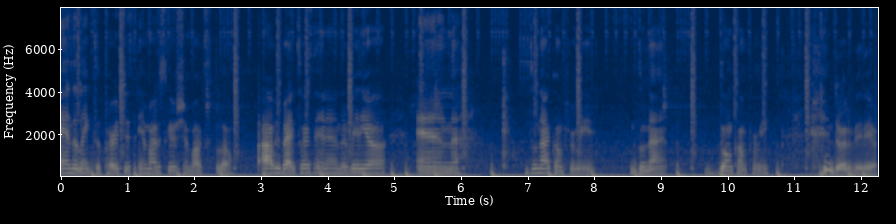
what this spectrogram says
and the link to purchase in my description box below. I'll be back towards the end of the video and do not come for me. Do not don't come for me. Enjoy the video.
